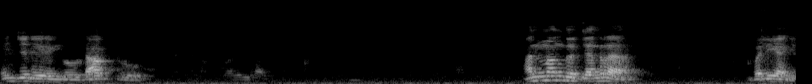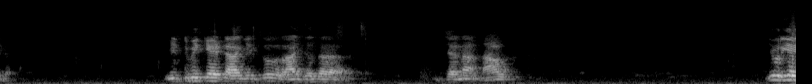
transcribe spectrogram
ಇಂಜಿನಿಯರಿಂಗು ಡಾಕ್ಟ್ರು ಹನ್ನೊಂದು ಜನರ ಬಲಿಯಾಗಿದೆ. ಇಟ್ ವಿಕೆಟ್ ಆಗಿದ್ದು ರಾಜ್ಯದ ಜನ ನಾವು. ಇವ್ರಿಗೆ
